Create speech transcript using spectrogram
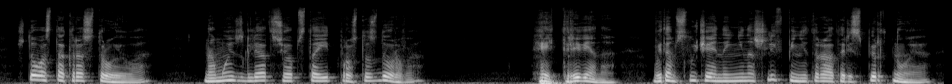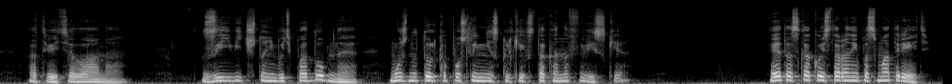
— «что вас так расстроило? На мой взгляд, все обстоит просто здорово». «Эй, Тревена, вы там случайно не нашли в пенетраторе спиртное?» — ответила она. «Заявить что-нибудь подобное можно только после нескольких стаканов виски». «Это с какой стороны посмотреть?» —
